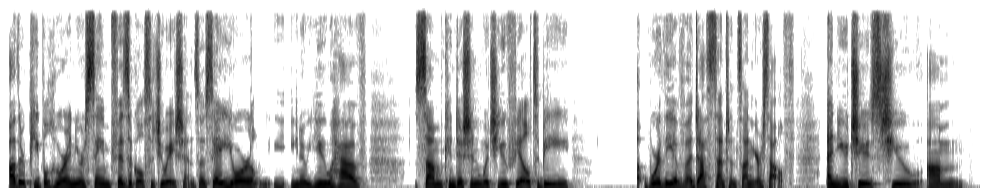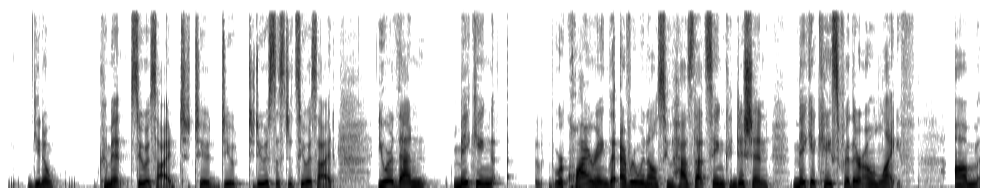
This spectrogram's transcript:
other people who are in your same physical situation. So say you're you know you have some condition which you feel to be worthy of a death sentence on yourself and you choose to um, you know commit suicide to, to do to do assisted suicide you are then making requiring that everyone else who has that same condition make a case for their own life um,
